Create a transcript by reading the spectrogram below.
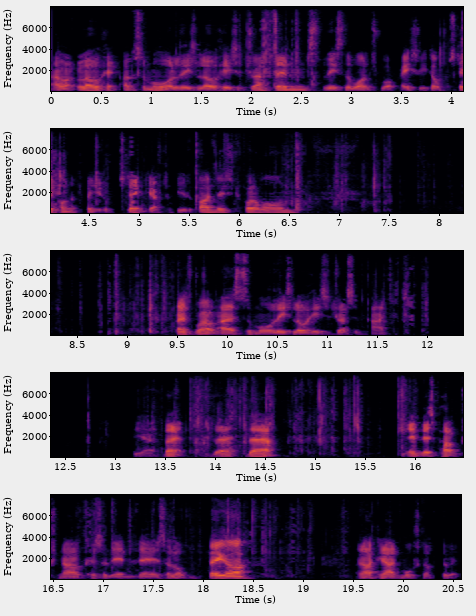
I got low hit and some more of these low adhesive dressings. These are the ones what basically don't stick on it. You don't stick, you have to use a bandage to put them on as well as some more of these low adhesive dressing pads. Yeah, they're, they're, they're in this pouch now because at the end of the day it's a lot bigger and I can add more stuff to it.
